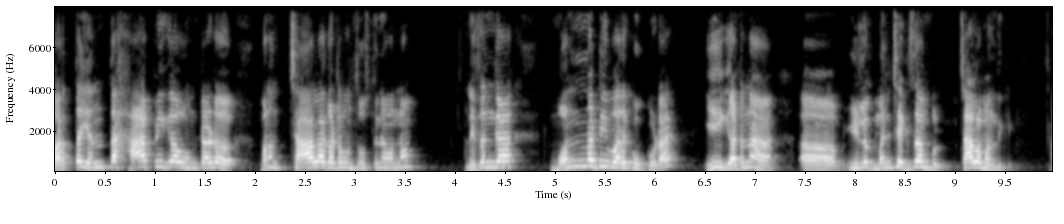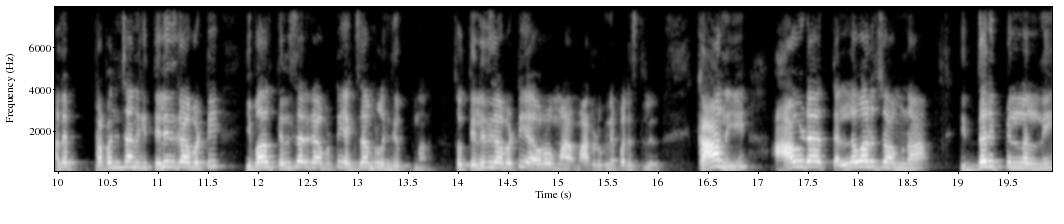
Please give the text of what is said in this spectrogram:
భర్త ఎంత హ్యాపీగా ఉంటాడో మనం చాలా ఘటనలు చూస్తూనే ఉన్నాం. నిజంగా మొన్నటి వరకు కూడా ఈ ఘటన వీళ్ళకి మంచి ఎగ్జాంపుల్ చాలామందికి అంటే ప్రపంచానికి తెలియదు కాబట్టి ఇవాళ తెలిసారు కాబట్టి ఎగ్జాంపుల్ అని చెప్తున్నాను. సో తెలియదు కాబట్టి ఎవరో మా మాట్లాడుకునే పరిస్థితి లేదు. కానీ ఆవిడ తెల్లవారుజామున ఇద్దరి పిల్లల్ని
